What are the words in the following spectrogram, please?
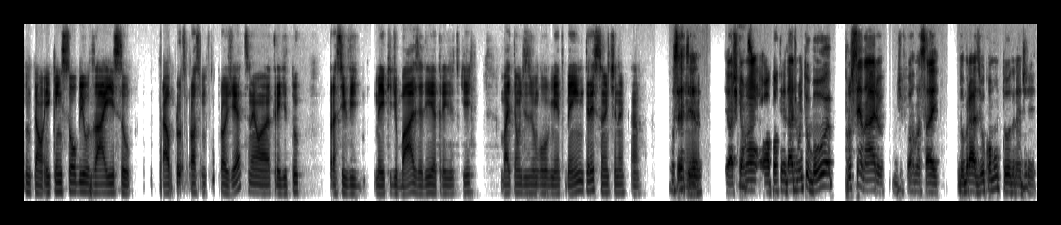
Então, e quem soube usar isso para os próximos projetos, né? Eu acredito para servir meio que de base ali, acredito que vai ter um desenvolvimento bem interessante, né, cara? Com certeza. É. Eu acho que é uma, é uma oportunidade muito boa para o cenário de forma sai do Brasil como um todo, né? De,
